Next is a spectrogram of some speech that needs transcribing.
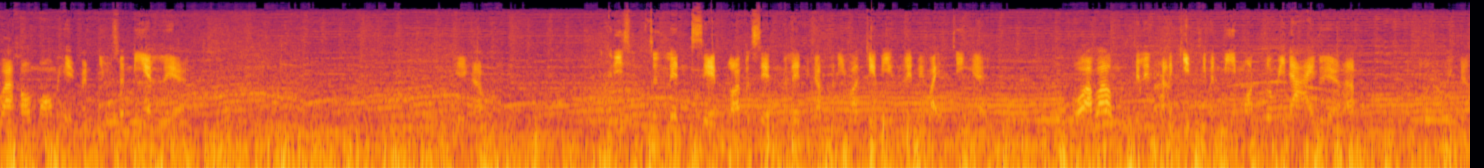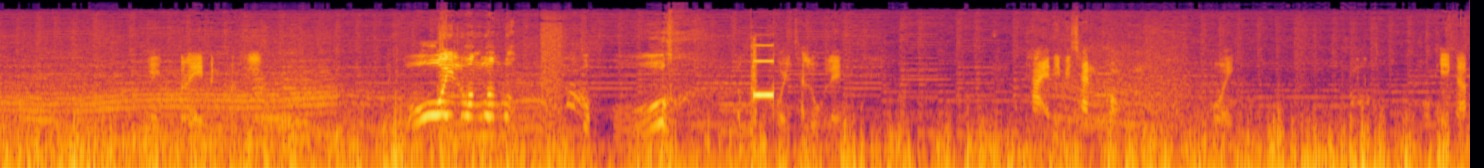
คือว่าเขามองไม่เห็นมันอยู่เสนียนเลยอะโอเคครับอันนี้ผมซึ่งเล่นเซฟร้อยเปอร์เซ็นต์มาเล่นครับพอดีว่าเกมนี้ผมเล่นไม่ไหวจริงอะเพราะว่าว่าผมจะเล่นภารกิจที่มันมีมอดก็ไม่ได้ด้วยอะครับขอโทษด้วยครับเกมก็เลยเป็นคนที่โอ้ยลวงลวงลวงโอ้โหโอ้ยทะลุเลยท่าแอนิเมชันของโอ้ยโอเคครับ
